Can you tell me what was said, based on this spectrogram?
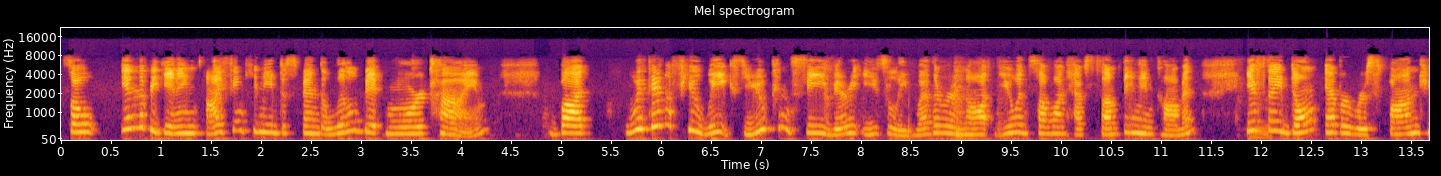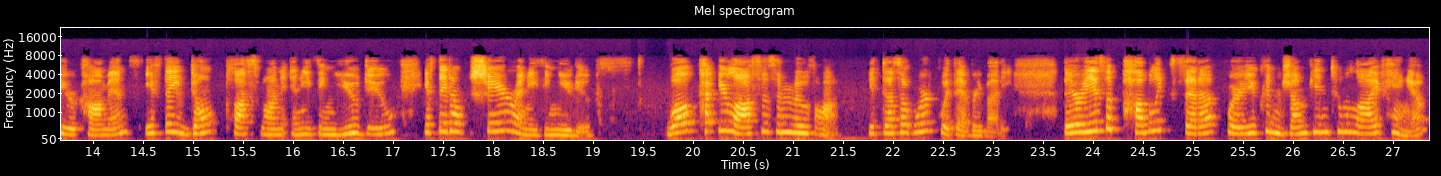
So, in the beginning, I think you need to spend a little bit more time, but within a few weeks, you can see very easily whether or not you and someone have something in common. If Mm. they don't ever respond to your comments, if they don't plus one anything you do, if they don't share anything you do, well, cut your losses and move on. It doesn't work with everybody. There is a public setup where you can jump into a live hangout.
